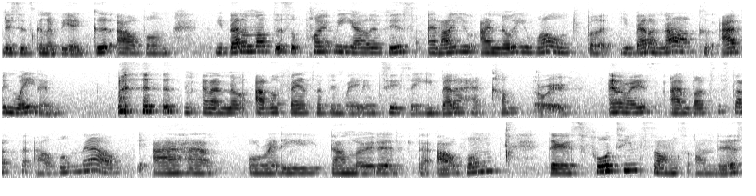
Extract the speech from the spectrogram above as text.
this is gonna be a good album. You better not disappoint me y'all if this. And i you i know you won't but you better not because i've been waiting. And i know other fans have been waiting too so you better have come through. Anyways i'm about to start the album now. I have already downloaded the album. There's 14 songs on this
